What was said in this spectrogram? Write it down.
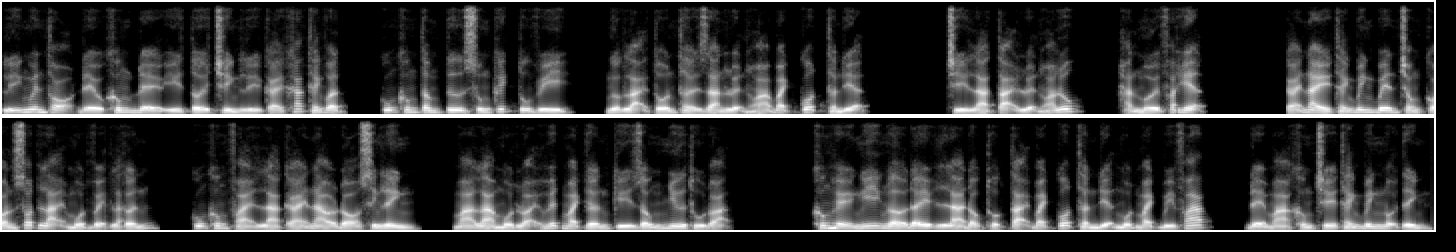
lý nguyên thọ đều không để ý tới chỉnh lý cái khác thánh vật, cũng không tâm tư xung kích tu vi, ngược lại tốn thời gian luyện hóa bạch cốt thần điện. Chỉ là tại luyện hóa lúc, hắn mới phát hiện, cái này thánh binh bên trong còn sót lại một vệ lạc ấn cũng không phải là cái nào đó sinh linh, mà là một loại huyết mạch ấn ký giống như thủ đoạn không hề nghi ngờ đây là độc thuộc tại bạch cốt thần điện một mạch bí pháp, để mà khống chế thánh binh nội tình.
